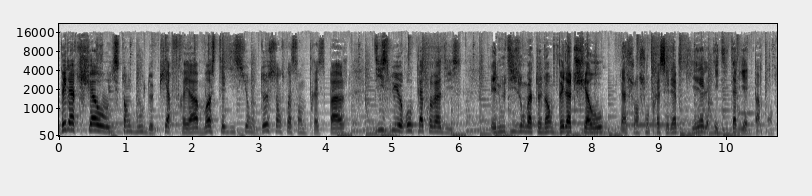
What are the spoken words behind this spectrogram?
Bella Ciao Istanbul de Pierre Fréa, Most édition 273 pages, 18,90 euros. Et nous disons maintenant Bella Ciao, la chanson très célèbre qui elle est italienne par contre.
